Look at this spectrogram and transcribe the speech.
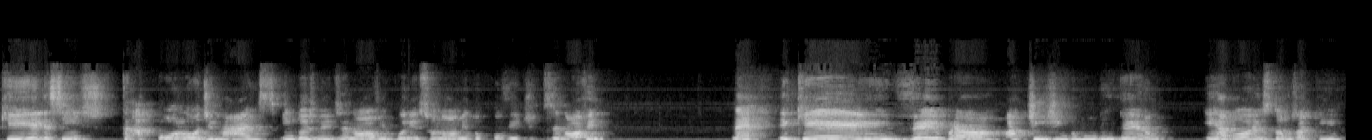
que ele, assim, extrapolou demais em 2019, por isso o nome do Covid-19, né? E que veio para atingindo o mundo inteiro e agora estamos aqui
